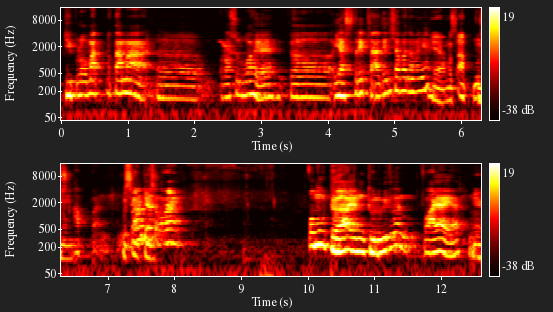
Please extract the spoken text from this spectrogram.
diplomat pertama eh, Rasulullah ya ke Yastrib saat itu siapa namanya? Ya, Mus'ab. Mus'ab kan. Mus'ab, dia ya. seorang pemuda yang dulu itu kan kaya ya, Ya,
